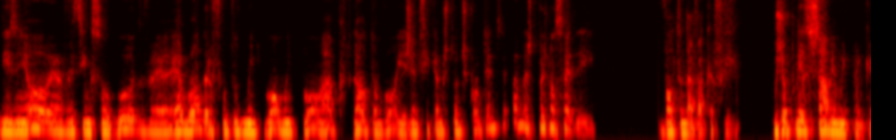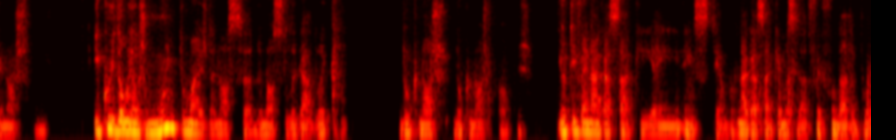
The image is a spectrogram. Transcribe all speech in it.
dizem oh, everything's so good, é, é wonderful, tudo muito bom, muito bom, ah, Portugal tão bom. E a gente ficamos todos contentes, mas depois não sai daí, voltando à vaca fria. Os japoneses sabem muito bem quem nós somos e cuidam eles muito mais da nossa, do nosso legado aqui do que nós, do que nós próprios. Eu estive em Nagasaki em, em setembro. Nagasaki é uma cidade que foi fundada por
